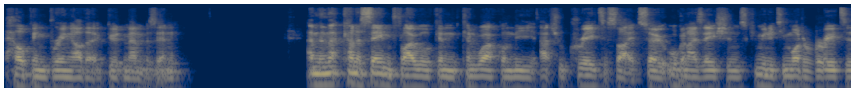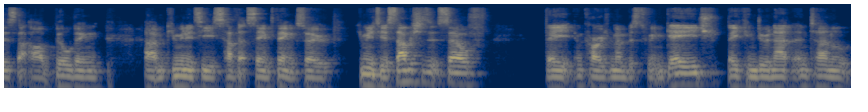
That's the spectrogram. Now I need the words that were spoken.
helping bring other good members in. And then that kind of same flywheel can, can work on the actual creator side. So organizations, community moderators that are building um, communities have that same thing. So community establishes itself, they encourage members to engage. They can do an internal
